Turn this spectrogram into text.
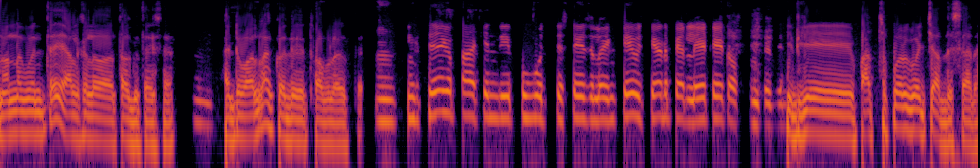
నున్న గుంతే ఎలకలు తగ్గుతాయి సార్. అటు వల్ల కొద్దిగా ట్రబుల్ అవుతాయి. ఇంక తీగ పాకింది పువ్వు వచ్చే స్టేజ్లో ఇంకేవి చీడపీడలు ఏటేటి వస్తుంటుంది వీటికి పచ్చ పురుగు వచ్చేద్ది సార్.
